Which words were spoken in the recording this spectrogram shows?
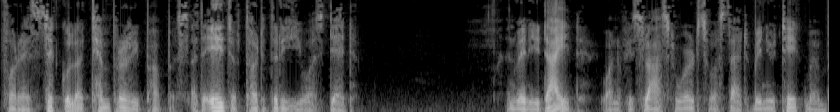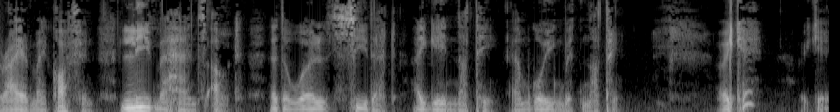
for a secular temporary purpose. At the age of 33 he was dead. And when he died, one of his last words was that when you take my briar, my coffin, leave my hands out. Let the world see that I gain nothing. I'm going with nothing. Okay? Okay.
